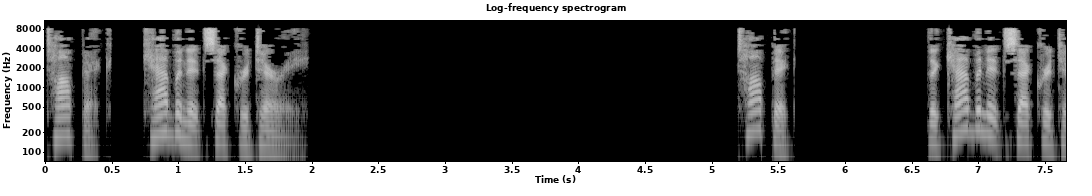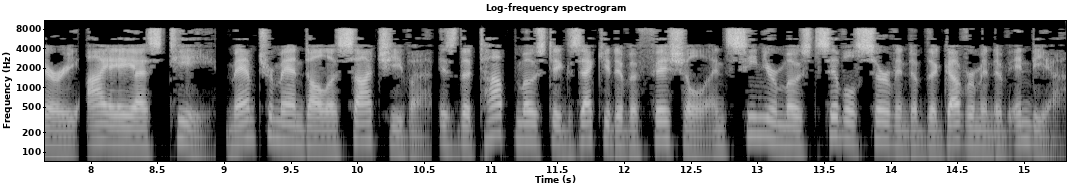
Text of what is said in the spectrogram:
Topic: Cabinet Secretary Topic: the Cabinet Secretary IAST, Mamtramandala Sachiva is the top-most executive official and senior-most civil servant of the Government of India.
